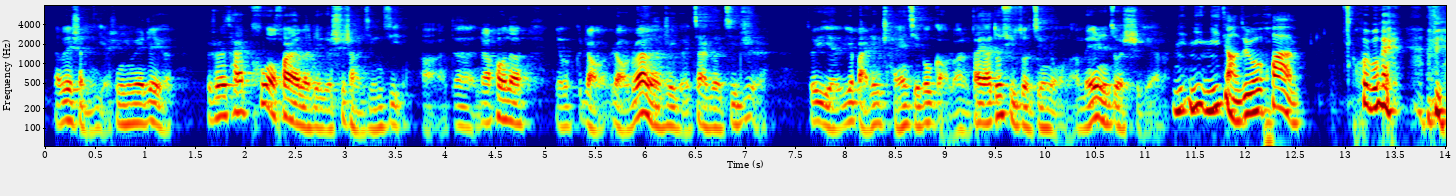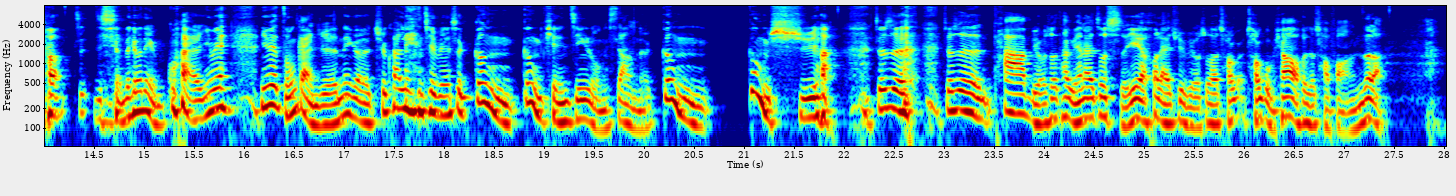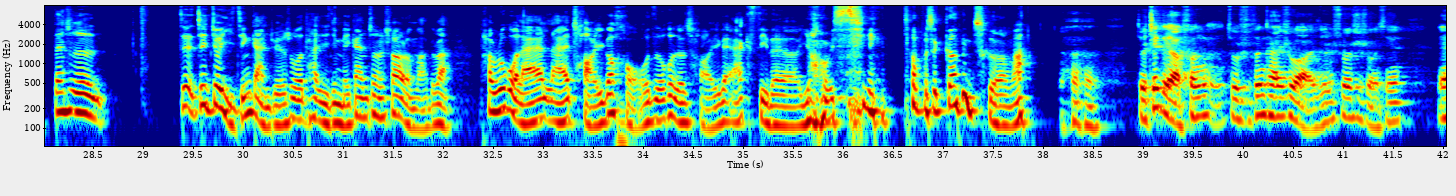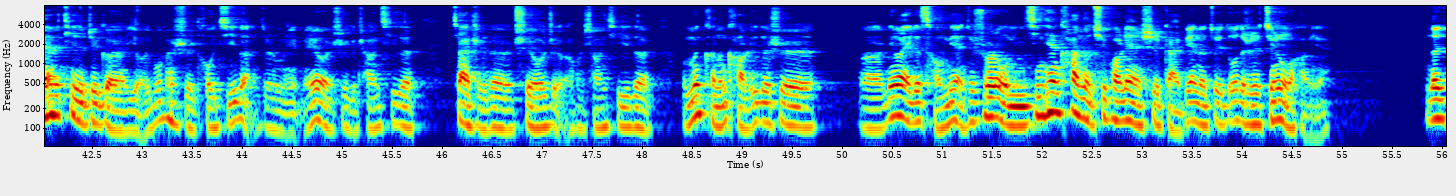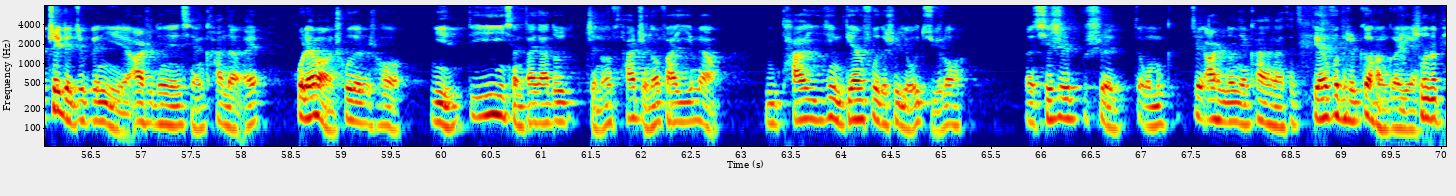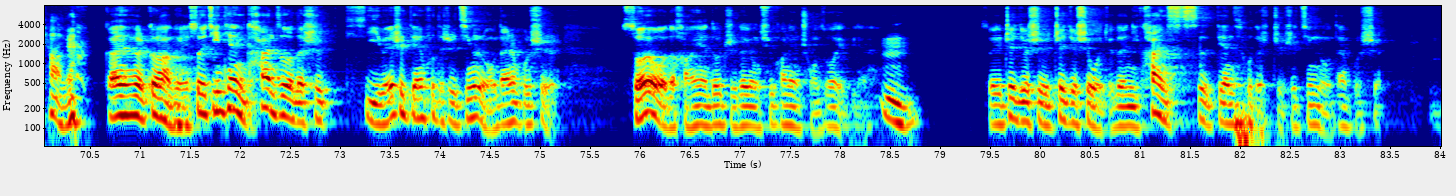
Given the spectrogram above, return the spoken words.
那为什么？也是因为这个，就说他破坏了这个市场经济啊的，然后呢，又扰扰乱了这个价格机制，所以也也把这个产业结构搞乱了，大家都去做金融了，没人做实业了。你你你讲这个话。会不会比较这显得有点怪？因为因为总感觉那个区块链这边是更更偏金融向的，更更虚啊。就是就是他，比如说他原来做实业，后来去比如说炒炒股票或者炒房子了，但是这这就已经感觉说他已经没干正事儿了嘛，对吧？他如果来来炒一个猴子或者炒一个 X 的游戏，这不是更扯吗？就这个要分，就是分开说啊，就是说是首先。NFT 的这个有一部分是投机的，就是没没有这个长期的价值的持有者或长期的。我们可能考虑的是，呃，另外一个层面，就是说我们今天看的区块链是改变的最多的是金融行业。那这个就跟你二十多年前看的，哎，互联网出的时候，你第一印象大家都只能他只能发 email，你他已经颠覆的是邮局喽。那其实不是，我们这二十多年看下来，它颠覆的是各行各业。说的漂亮，刚才是各行各业。所以今天你看做的是，以为是颠覆的是金融，但是不是，所有的行业都值得用区块链重做一遍。嗯，所以这就是这就是我觉得你看似颠覆的只是金融，但不是。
